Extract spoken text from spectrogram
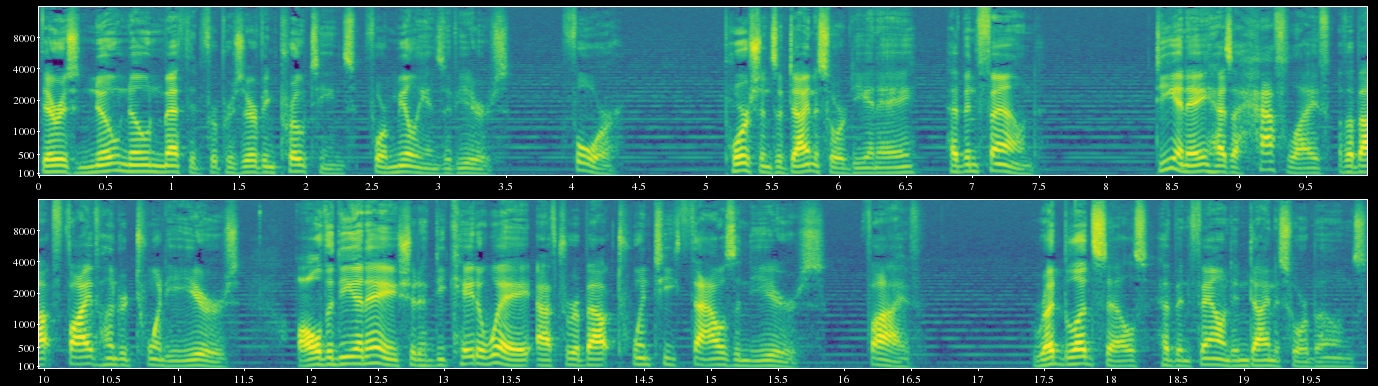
There is no known method for preserving proteins for millions of years. 4. Portions of dinosaur DNA have been found. DNA has a half life of about 520 years. All the DNA should have decayed away after about 20,000 years. 5. Red blood cells have been found in dinosaur bones.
